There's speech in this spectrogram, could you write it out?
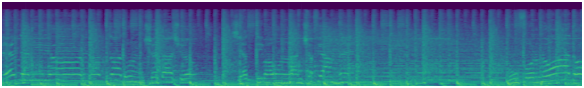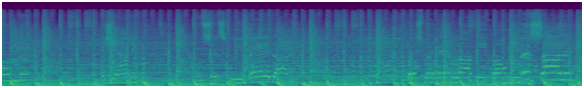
Nel delirio ridotto ad un cetaceo si attiva un lanciafiamme. Un forno ad onde oceanico, un sesquipedale, prospero per la pipa universale.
